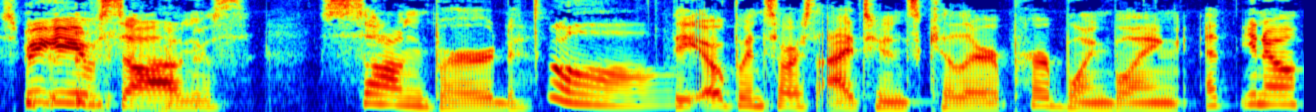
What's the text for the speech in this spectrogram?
Speaking of songs, Songbird, Aw. the open source iTunes killer per Boing Boing. Uh, You know,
